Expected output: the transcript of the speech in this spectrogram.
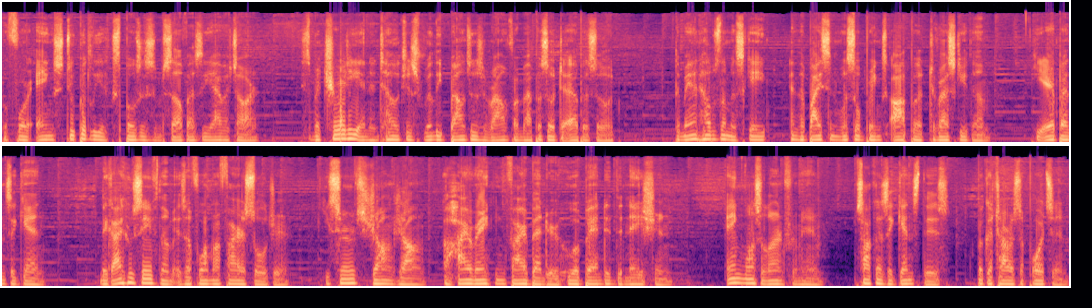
before Aang stupidly exposes himself as the Avatar his maturity and intelligence really bounces around from episode to episode. The man helps them escape, and the bison whistle brings Appa to rescue them. He airbends again. The guy who saved them is a former fire soldier. He serves Jeong Jeong, a high-ranking firebender who abandoned the nation. Aang wants to learn from him. Sokka is against this, but Katara supports him.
